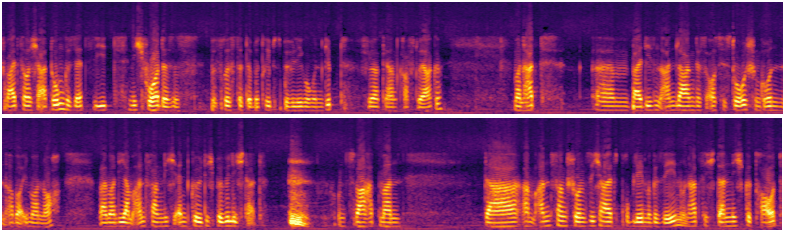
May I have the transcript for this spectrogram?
Schweizerische Atomgesetz sieht nicht vor, dass es befristete Betriebsbewilligungen gibt für Kernkraftwerke. Man hat ähm, bei diesen Anlagen das aus historischen Gründen aber immer noch, weil man die am Anfang nicht endgültig bewilligt hat. Und zwar hat man da am Anfang schon Sicherheitsprobleme gesehen und hat sich dann nicht getraut,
